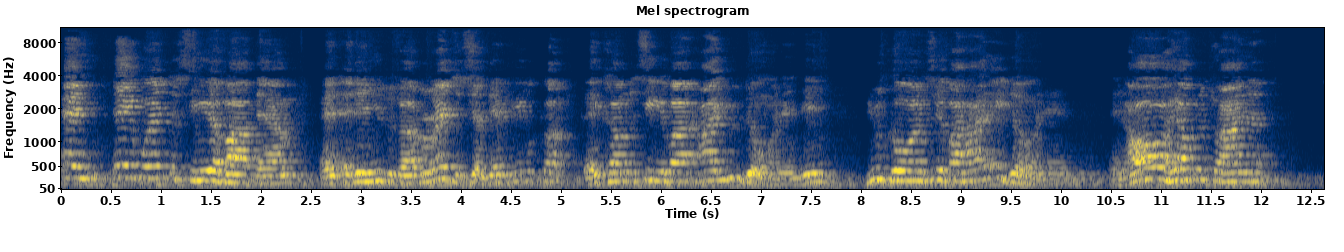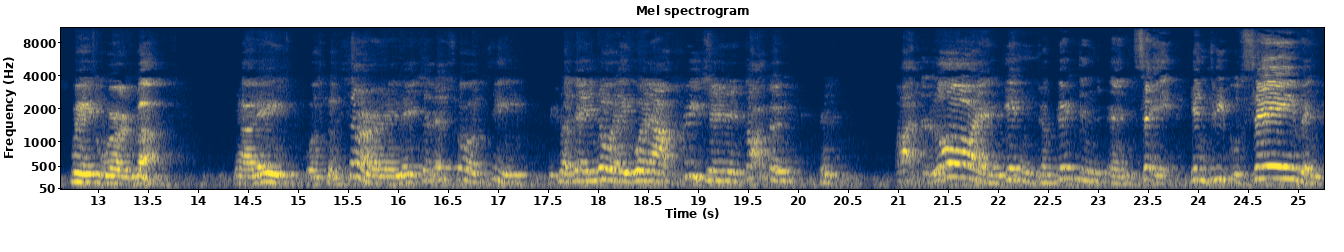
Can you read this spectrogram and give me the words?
and they went to see about them, and, and then you develop a relationship. Then people come, they come to see about how you doing, and then you go and see about how they doing, and, and all helping trying to spread the word of God. Now they was concerned and they said, let's go and see, because they know they went out preaching and talking about the Lord and getting convicted and say, getting people saved and,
